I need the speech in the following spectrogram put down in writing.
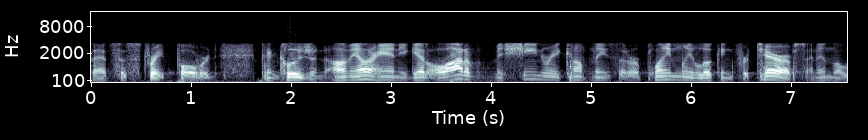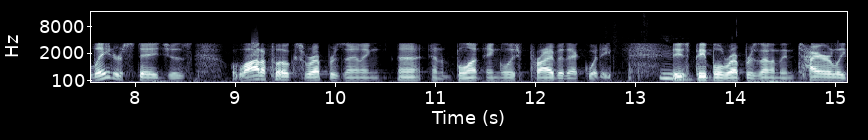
That's a straightforward conclusion. On the other hand, you get a lot of machinery companies that are plainly looking for tariffs, and in the later stages, a lot of folks representing, uh, in blunt English, private equity. Mm. These people represent an entirely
